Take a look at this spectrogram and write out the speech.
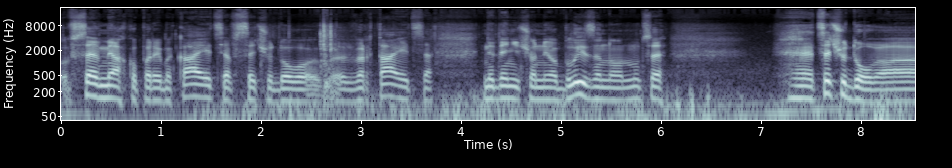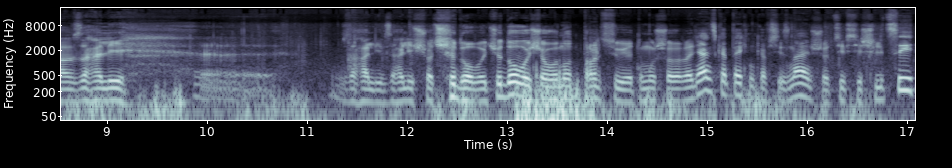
все м'яко перемикається, все чудово е, вертається, ніде нічого не облизано. Ну, це, е, це чудово. А взагалі. е, Взагалі, взагалі, що чудово. Чудово, що воно працює, тому що радянська техніка, всі знають, що ці всі шліци,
